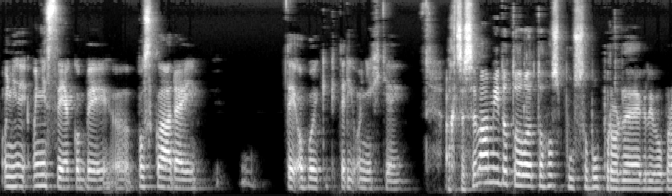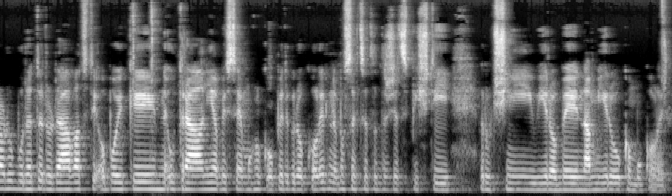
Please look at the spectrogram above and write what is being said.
oni, oni si jakoby eh, poskládají ty obojky, které oni chtějí. A chce se vám jít do tohle toho způsobu prodeje, kdy opravdu budete dodávat ty obojky neutrální, aby se je mohl koupit kdokoliv, nebo se chcete držet spíš té ruční výroby na míru komukoliv?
